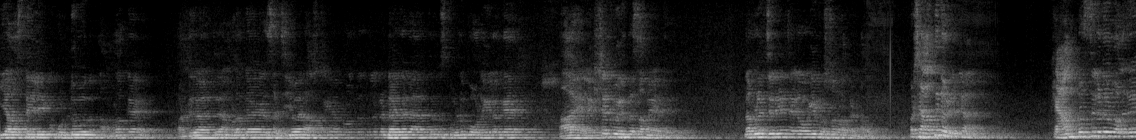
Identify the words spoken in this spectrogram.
ഈ അവസ്ഥയിലേക്ക് കൊണ്ടുപോകുന്നു. നമ്മളൊക്കെ പണ്ട് കാലത്ത് നമ്മളൊക്കെ സജീവ രാഷ്ട്രീയ പ്രവർത്തനത്തിലൊക്കെ ഉണ്ടായിരുന്ന കാലത്ത് സ്കൂളിലും കോളേജിലൊക്കെ ആ ഇലക്ഷൻ വരുന്ന സമയത്ത് നമ്മൾ ചെറിയ ചെലവോഗ്യ പ്രശ്നങ്ങളൊക്കെ ഉണ്ടാവും. പക്ഷെ അത് കഴിഞ്ഞാൽ ക്യാമ്പസുകൾ വളരെ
